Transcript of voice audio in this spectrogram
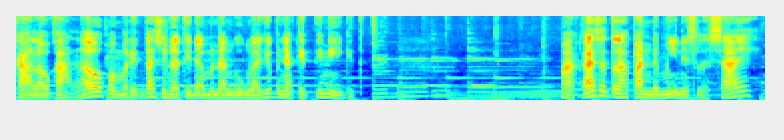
Kalau-kalau pemerintah sudah tidak menanggung lagi penyakit ini gitu. Maka setelah pandemi ini selesai,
